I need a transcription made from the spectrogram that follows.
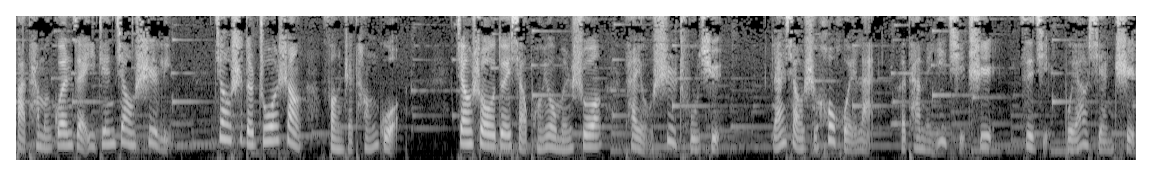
把他们关在一间教室里，教室的桌上放着糖果。教授对小朋友们说：“他有事出去，两小时后回来和他们一起吃，自己不要先吃。”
